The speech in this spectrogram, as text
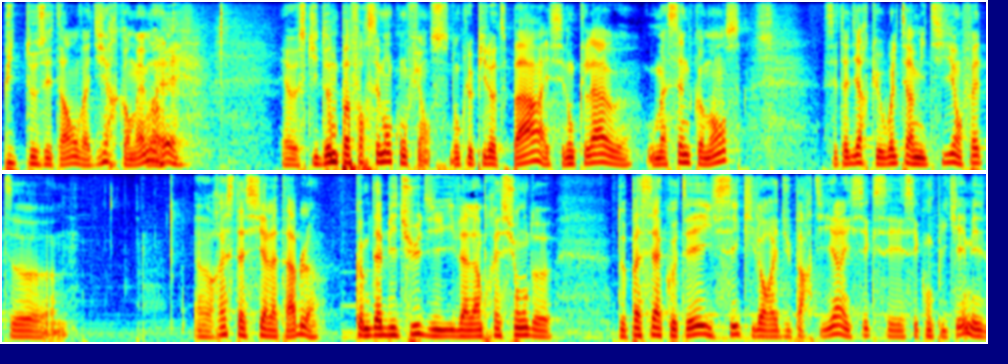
piteux état, on va dire, quand même. Ce qui donne pas forcément confiance. Donc le pilote part, et c'est donc là où ma scène commence. C'est-à-dire que Walter Mitty, en fait, euh, euh, reste assis à la table. Comme d'habitude, il, a l'impression de, passer à côté. Il sait qu'il aurait dû partir, il sait que c'est compliqué, mais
